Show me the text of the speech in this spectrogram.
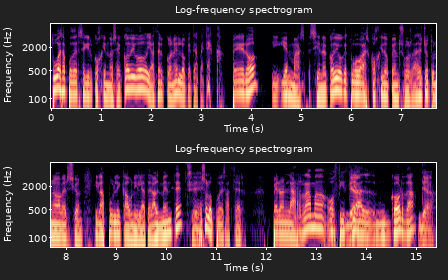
tú vas a poder seguir cogiendo ese código y hacer con él lo que te apetezca. Pero, y, y es más, si en el código que tú has cogido open source has hecho tu nueva versión y la has publicado unilateralmente, sí. eso lo puedes hacer. Pero en la rama oficial yeah. gorda, yeah.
